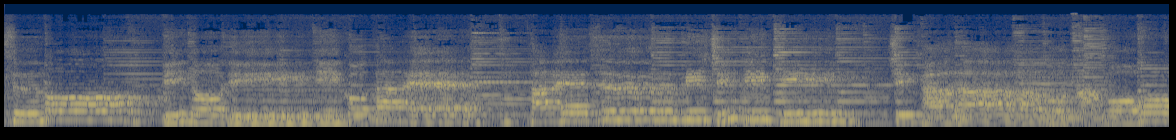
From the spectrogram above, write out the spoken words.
つも祈りに応え絶えず導き力を保う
